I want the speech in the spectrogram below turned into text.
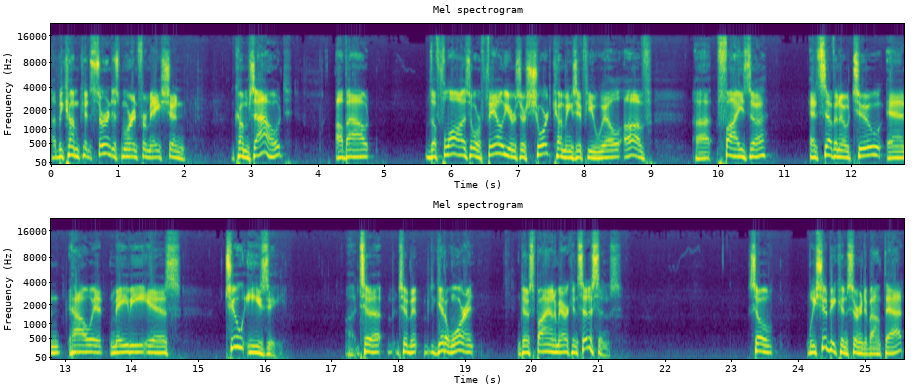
have become concerned as more information comes out about the flaws or failures or shortcomings, if you will, of uh, FISA at 702 and how it maybe is too easy uh, to, to get a warrant to spy on American citizens. So we should be concerned about that.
